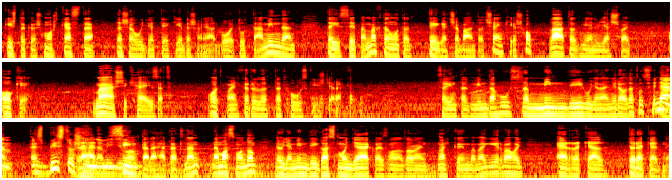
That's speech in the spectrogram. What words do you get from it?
kis tökös most kezdte, te se úgy jöttél ki édesanyádból, hogy tudtál mindent, te is szépen megtanultad, téged se bántott senki, és hopp, látod, milyen ügyes vagy. Oké. Okay. Másik helyzet. Ott megy körülötted 20 kisgyerek. Szerinted mind a 20-ra mindig ugyanannyira oda tudsz figyelni? Nem, ez biztos, Lehet, hogy nem így szinte van. lehetetlen. Nem azt mondom, de ugye mindig azt mondják, ez van az arany nagykönyvben megírva, hogy erre kell törekedni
